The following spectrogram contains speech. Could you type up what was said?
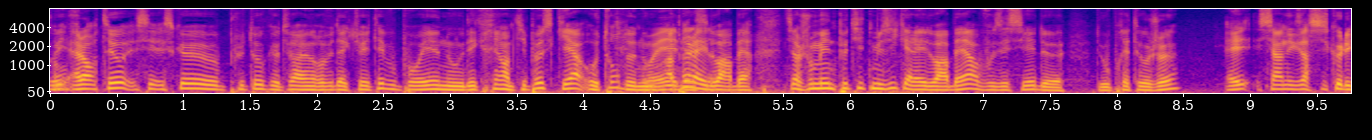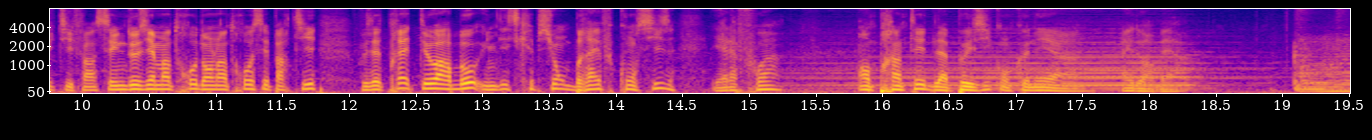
oui. Alors Théo, est-ce que plutôt que de faire une revue d'actualité, vous pourriez nous décrire un petit peu ce qu'il y a autour de nous? Oui, Un peu à. Edouard Baird. Tiens, je vous mets une petite musique à la Edouard Baird, vous essayez de, de vous prêter au jeu. Et c'est un exercice collectif, hein. c'est une deuxième intro dans l'intro, c'est parti. Vous êtes prêts? Théo Arbo, une description brève, concise et à la fois empruntée de la poésie qu'on connaît à, à Edouard Baird.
